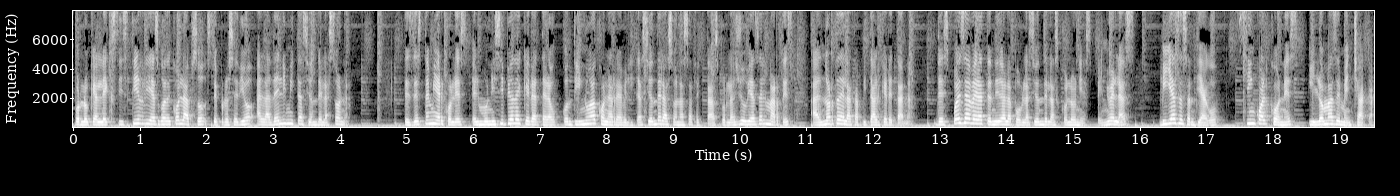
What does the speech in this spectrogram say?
por lo que al existir riesgo de colapso se procedió a la delimitación de la zona. Desde este miércoles, el municipio de Querétaro continúa con la rehabilitación de las zonas afectadas por las lluvias del martes al norte de la capital queretana, después de haber atendido a la población de las colonias Peñuelas, Villas de Santiago, Cinco Halcones y Lomas de Menchaca.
